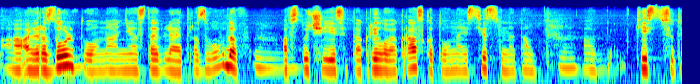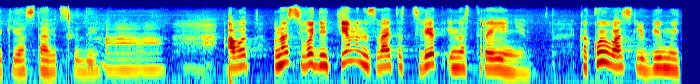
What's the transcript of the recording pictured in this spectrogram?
а- аэрозоль, то она не оставляет разводов, а в случае, если это акриловая краска, то она, естественно, там а, кисть все-таки оставит следы. А, а вот у нас сегодня тема называется «Цвет и настроение». Какой у вас любимый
